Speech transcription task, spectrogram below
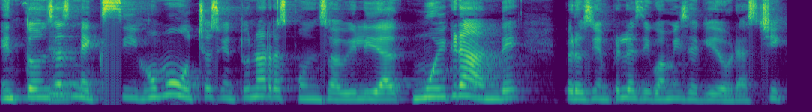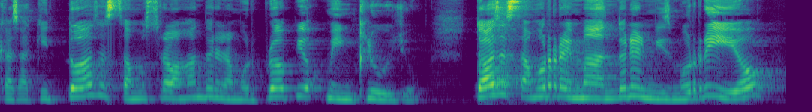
Entonces me exijo mucho, siento una responsabilidad muy grande, pero siempre les digo a mis seguidoras, chicas, aquí todas estamos trabajando en el amor propio, me incluyo. Todas estamos remando en el mismo río,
